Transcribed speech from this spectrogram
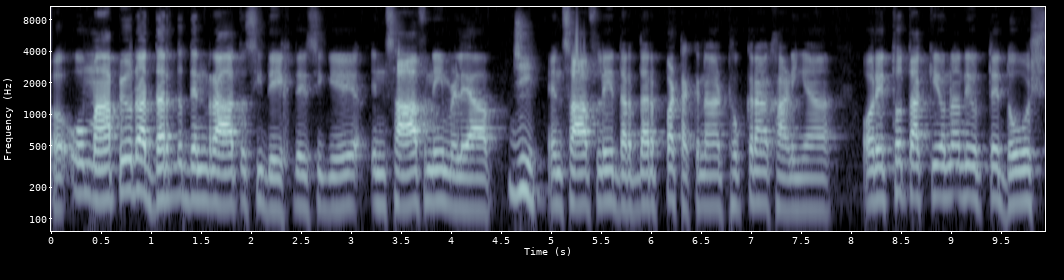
ਉਹ ਮਾਪਿਓ ਦਾ ਦਰਦ ਦਿਨ ਰਾਤ ਅਸੀਂ ਦੇਖਦੇ ਸੀਗੇ। ਇਨਸਾਫ ਨਹੀਂ ਮਿਲਿਆ। ਜੀ। ਇਨਸਾਫ ਲਈ ਦਰ-ਦਰ ਭਟਕਣਾ ਠੁਕਰਾਂ ਖਾਣੀਆਂ ਔਰ ਇੱਥੋਂ ਤੱਕ ਕਿ ਉਹਨਾਂ ਦੇ ਉੱਤੇ ਦੋਸ਼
